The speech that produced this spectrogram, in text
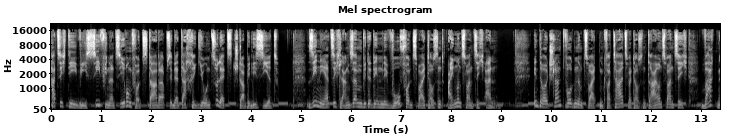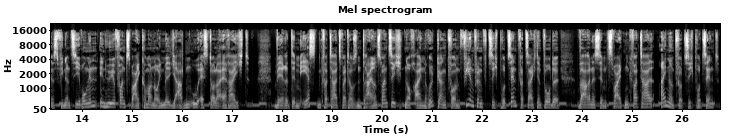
hat sich die VC-Finanzierung von Startups in der Dachregion zuletzt stabilisiert. Sie nähert sich langsam wieder dem Niveau von 2021 an. In Deutschland wurden im zweiten Quartal 2023 Wagnisfinanzierungen in Höhe von 2,9 Milliarden US-Dollar erreicht. Während im ersten Quartal 2023 noch ein Rückgang von 54 Prozent verzeichnet wurde, waren es im zweiten Quartal 41 Prozent.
